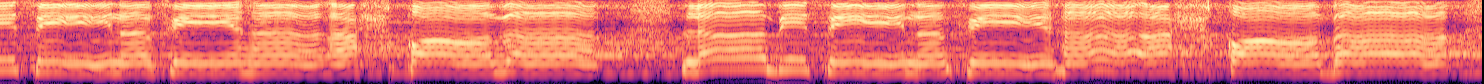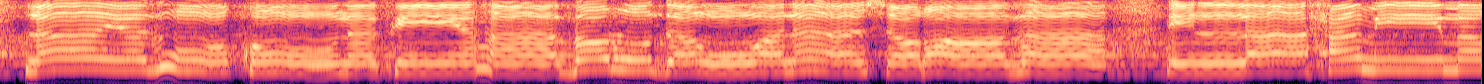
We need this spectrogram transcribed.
لابثين فيها أحقابا لابثين فيها أحقابا. لا يذوقون فيها بردا ولا شرابا إلا حميما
